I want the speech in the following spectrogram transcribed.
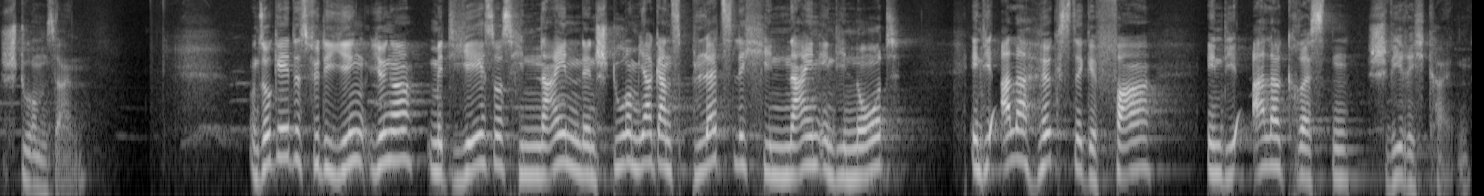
Sturm sein. Und so geht es für die Jünger mit Jesus hinein in den Sturm, ja ganz plötzlich hinein in die Not, in die allerhöchste Gefahr, in die allergrößten Schwierigkeiten.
